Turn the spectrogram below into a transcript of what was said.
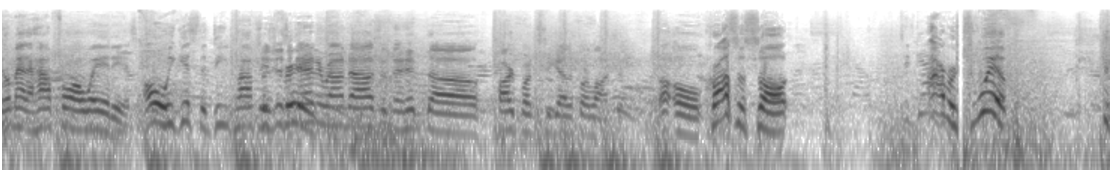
no matter how far away it is. Oh, he gets the deep hop. So just stand around house and then hit the hard punch together for a launcher. Uh oh, cross assault, Irish whip.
